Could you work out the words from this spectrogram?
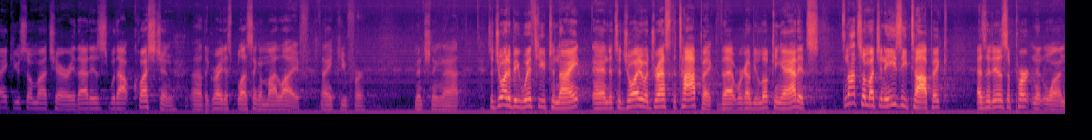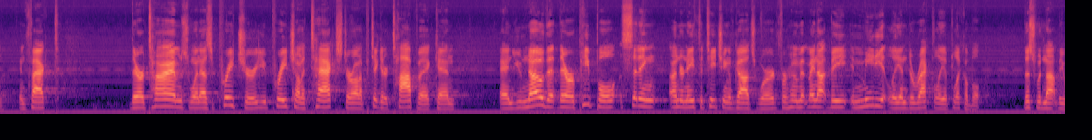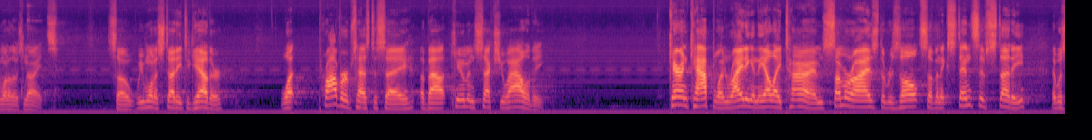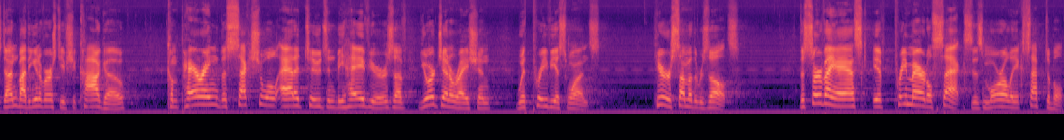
thank you so much, Harry. That is, without question, uh, the greatest blessing of my life. Thank you for mentioning that. It's a joy to be with you tonight, and it's a joy to address the topic that we're going to be looking at. It's, it's not so much an easy topic as it is a pertinent one. In fact, there are times when, as a preacher, you preach on a text or on a particular topic, and and you know that there are people sitting underneath the teaching of God's Word for whom it may not be immediately and directly applicable. This would not be one of those nights. So we want to study together what Proverbs has to say about human sexuality. Karen Kaplan, writing in the LA Times, summarized the results of an extensive study that was done by the University of Chicago comparing the sexual attitudes and behaviors of your generation with previous ones. Here are some of the results. The survey asked if premarital sex is morally acceptable.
